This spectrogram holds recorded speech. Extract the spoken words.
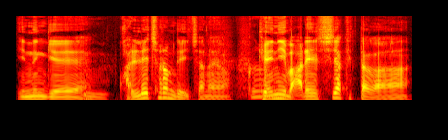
있는 게 음. 관례처럼 돼 있잖아요. 그럼- 괜히 말을 시작했다가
